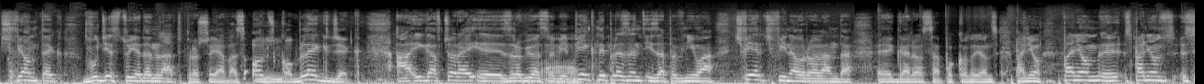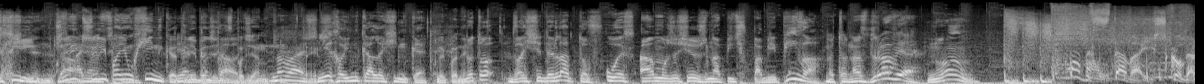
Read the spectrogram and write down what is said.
Świątek 21 lat, proszę ja was. Oczko, Blackjack. A Iga wczoraj y, zrobiła sobie piękny prezent i zapewniła ćwierćfinał Rolanda Garrosa, pokonując panią, panią z panią z, Chin. Czyli, Panią czyli panią Chin. Chinkę, to nie będzie tak. niespodzianki. No właśnie. Nie choinkę, ale chinkę. Dokładnie. No to 27 lat, to w USA może się już napić w pubie piwa. No to na zdrowie. No. Wstawaj, Wstawaj, szkoda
